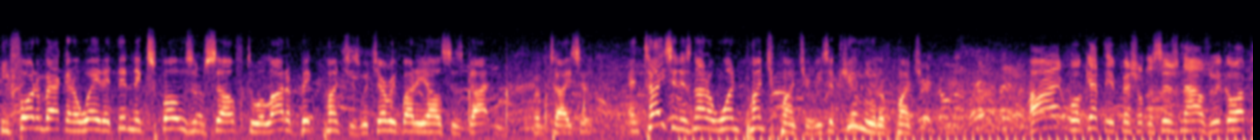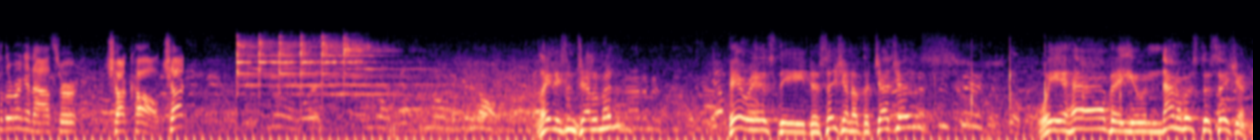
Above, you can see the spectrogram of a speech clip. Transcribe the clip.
he fought him back in a way that didn't expose himself to a lot of big punches, which everybody else has gotten from Tyson. And Tyson is not a one-punch puncher. He's a cumulative puncher. All right, we'll get the official decision now as we go up to the ring announcer, Chuck Hull. Chuck? Ladies and gentlemen, here is the decision of the judges. We have a unanimous decision.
